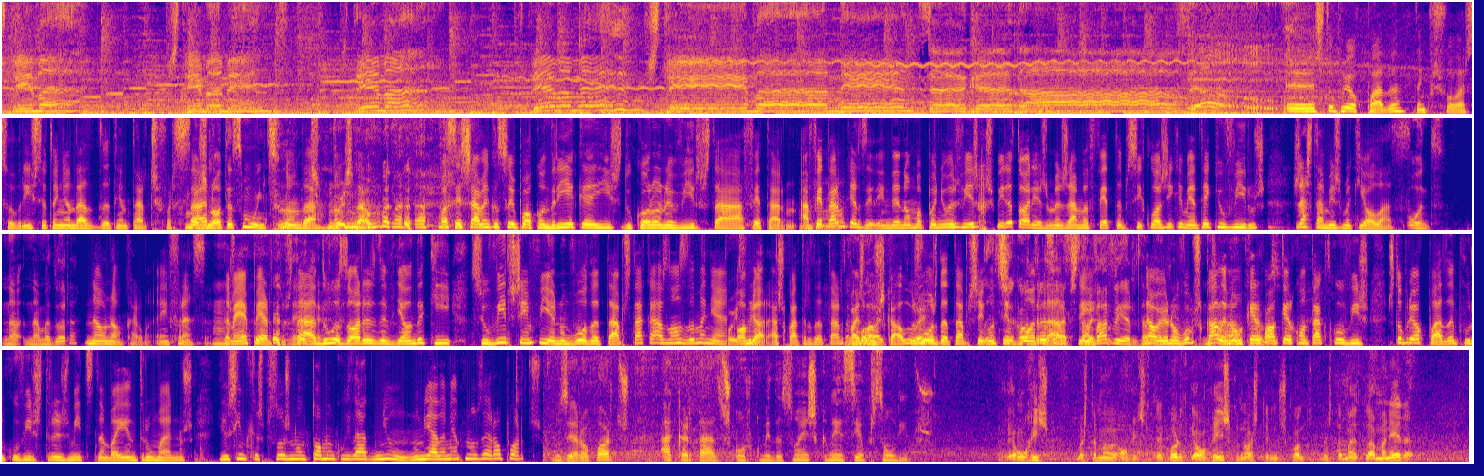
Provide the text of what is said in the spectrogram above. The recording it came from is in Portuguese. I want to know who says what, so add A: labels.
A: Extrema, extremamente, extrema, extremamente, extremamente agradável.
B: Eh, estou preocupada, tenho que vos falar sobre isto. Eu tenho andado a tentar disfarçar.
C: Mas nota-se muito.
B: Não dá, não
C: Pois
B: dá.
C: não.
B: Vocês sabem que eu sou hipocondríaca e isto do coronavírus está a afetar-me. A afetar-me quer dizer, ainda não me apanhou as vias respiratórias, mas já me afeta psicologicamente. É que o vírus já está mesmo aqui ao lado.
D: Onde? Na, na Amadora?
B: Não, não, Carla, em França. Também é perto, está a duas horas de avião daqui. Se o vírus se enfia num voo da TAP, está cá às 11 da manhã.
C: Pois
B: Ou
C: é.
B: melhor, às 4 da tarde.
C: Vais lá buscá-lo,
B: Os
C: é?
B: voos da TAP chegam sempre com atraso. sim.
D: estava a ver, estava
B: Não,
D: a
B: eu
D: ver.
B: não vou buscá-lo, eu
D: Não,
B: quero
D: pronto.
B: qualquer contacto com o vírus. Estou preocupada porque o vírus transmite-se também entre humanos e eu sinto que as pessoas não tomam cuidado nenhum, nomeadamente nos aeroportos.
E: Nos aeroportos há cartazes com recomendações que nem sempre são lidos.
F: É um risco, mas também é um risco. De acordo que é um risco, nós temos conta, mas também, de toda a maneira,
